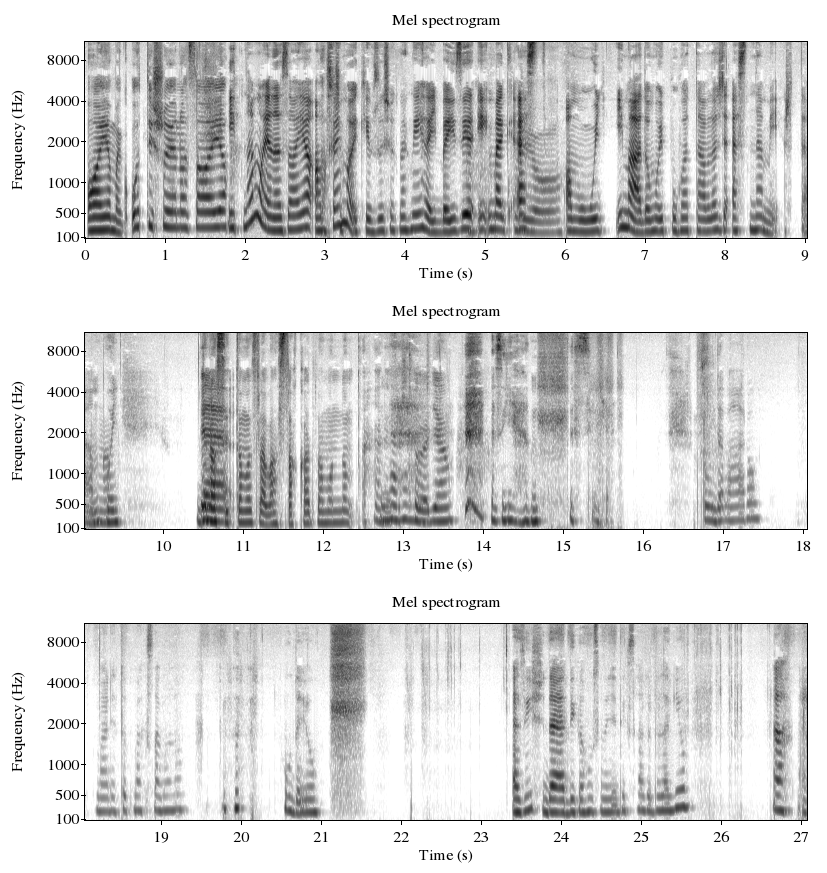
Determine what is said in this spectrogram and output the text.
alja, meg ott is olyan az alja. Itt nem olyan az alja, a könyvmajképzősöknek néha így beizél, én meg Fú, ezt jó. amúgy imádom, hogy puha távlas, de ezt nem értem, Nem. hogy De... Én azt hittem, az le van szakadva, mondom. Elnézést, hölgyem. ez ilyen, ez ilyen. Fú, de várom. Várjatok, megszagolom. Hú, de jó. Ez is, de eddig a 21. század a legjobb. Ah, ez,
